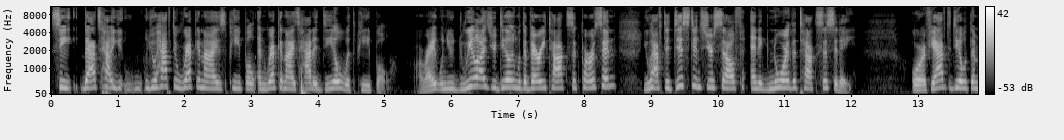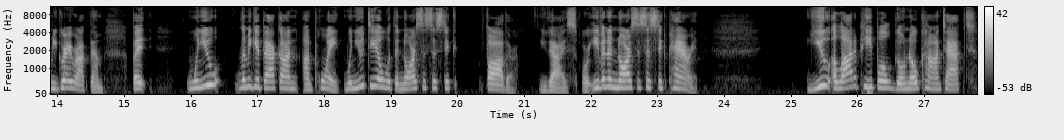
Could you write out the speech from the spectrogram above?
See, that's how you you have to recognize people and recognize how to deal with people. All right? When you realize you're dealing with a very toxic person, you have to distance yourself and ignore the toxicity. Or if you have to deal with them, you gray rock them. But when you let me get back on on point. When you deal with a narcissistic father, you guys, or even a narcissistic parent, you a lot of people go no contact.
